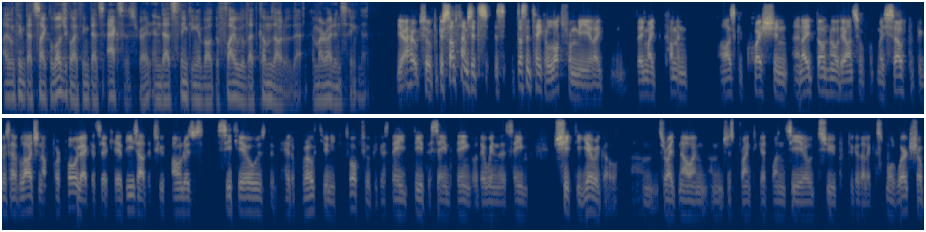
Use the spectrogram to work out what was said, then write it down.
I don't think that's psychological. I think that's access, right? And that's thinking about the flywheel that comes out of that. Am I right in saying that? Yeah, I hope so. Because sometimes it's, it's, it doesn't take a lot from me. Like they might come and ask a question, and I don't know the answer myself. But because I have large enough portfolio, I could say, okay, these are the two founders, CTOs, the head of growth you need to talk to because they did the same thing or they win the same shit a year ago. Um, so right now, I'm I'm just trying to get one CEO to put together like a small workshop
